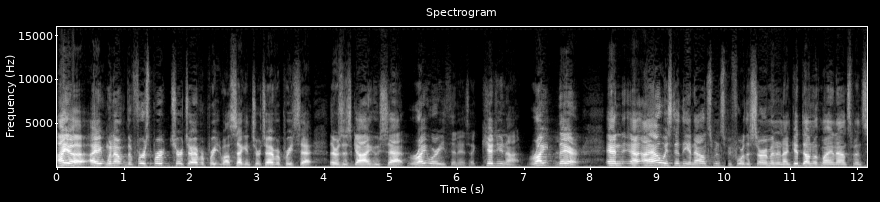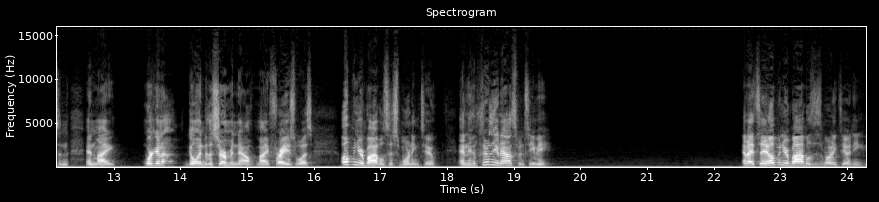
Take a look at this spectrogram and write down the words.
I, uh, I when I, the first church I ever preached, well, second church I ever preached at, there was this guy who sat right where Ethan is. I kid you not, right there. And I always did the announcements before the sermon, and I'd get done with my announcements, and, and my, we're going to go into the sermon now. My phrase was, open your Bibles this morning too. And through the announcements, he'd be, and I'd say, open your Bibles this morning too. And he,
